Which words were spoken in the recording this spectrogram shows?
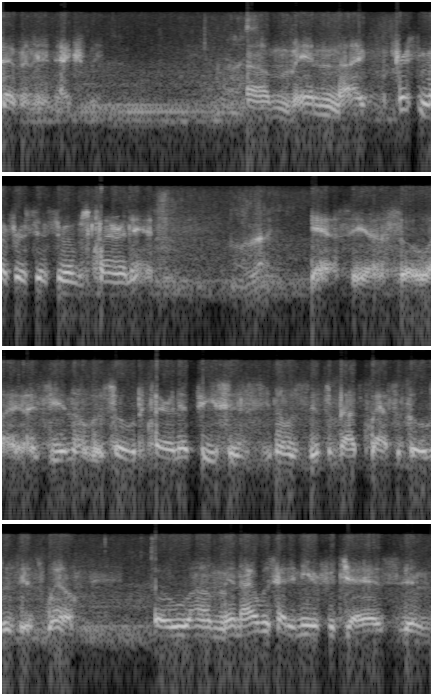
seven, actually. Um, and I first my first instrument was clarinet. All right. Yes, yeah. So I, I you know, so the clarinet piece is, you know, it's, it's about classical as, as well. So, um, and I always had an ear for jazz, and,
